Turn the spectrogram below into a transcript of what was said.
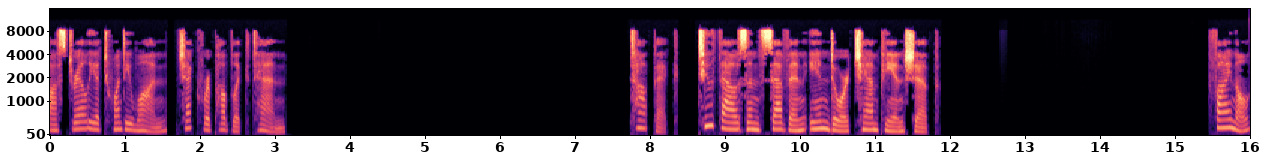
Australia 21, Czech Republic 10. Topic 2007 Indoor Championship Final,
